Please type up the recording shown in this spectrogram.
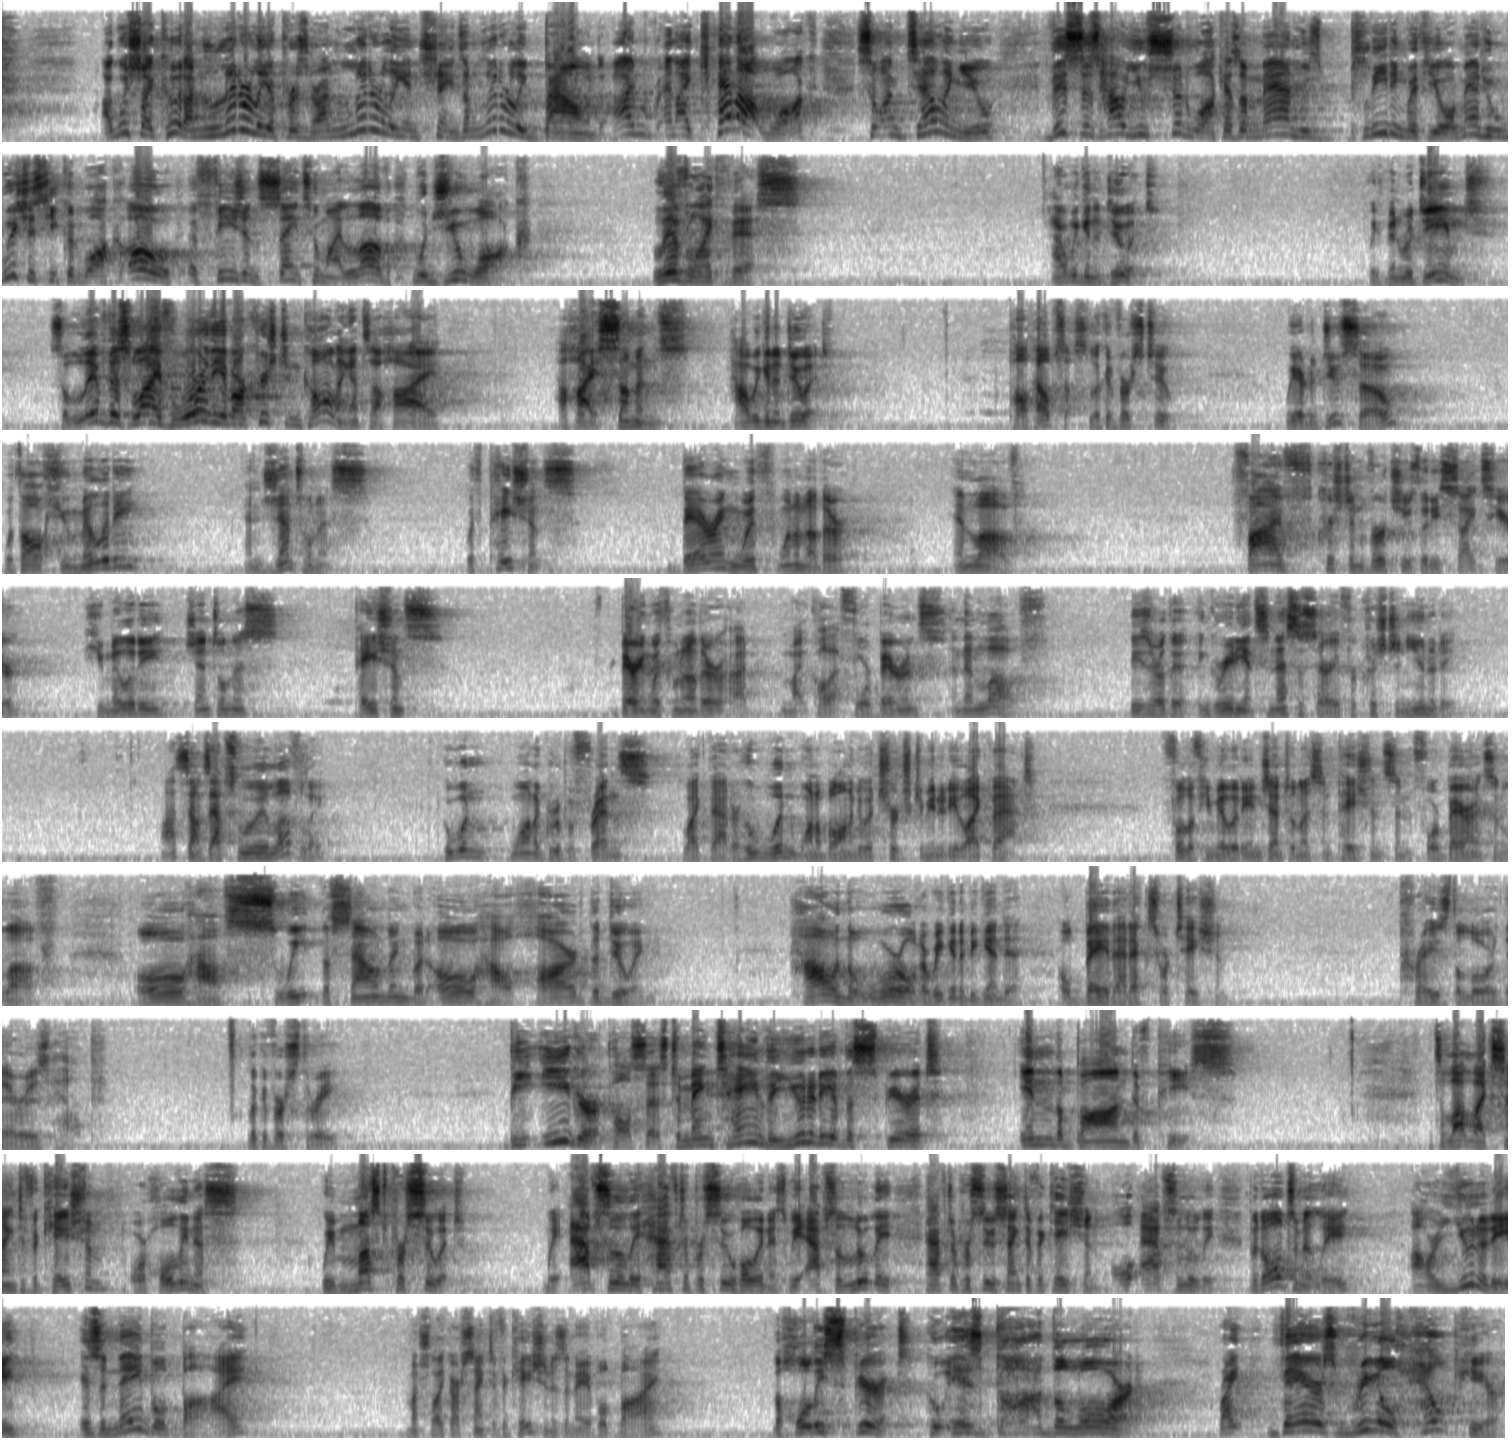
I wish I could. I'm literally a prisoner. I'm literally in chains. I'm literally bound. I'm, and I cannot walk. So I'm telling you, this is how you should walk as a man who's pleading with you, a man who wishes he could walk. Oh, Ephesian saints whom I love, would you walk? Live like this. How are we going to do it? We've been redeemed. So live this life worthy of our Christian calling. That's a high, a high summons. How are we going to do it? Paul helps us. Look at verse 2. We are to do so with all humility and gentleness with patience, bearing with one another in love. Five Christian virtues that he cites here humility, gentleness, patience, bearing with one another. I might call that forbearance, and then love. These are the ingredients necessary for Christian unity. Well, that sounds absolutely lovely. Who wouldn't want a group of friends like that, or who wouldn't want to belong to a church community like that? Full of humility and gentleness and patience and forbearance and love. Oh, how sweet the sounding, but oh, how hard the doing. How in the world are we going to begin to obey that exhortation? Praise the Lord, there is help. Look at verse 3. Be eager, Paul says, to maintain the unity of the Spirit in the bond of peace. It's a lot like sanctification or holiness. We must pursue it. We absolutely have to pursue holiness. We absolutely have to pursue sanctification. Oh, absolutely. But ultimately, our unity is enabled by, much like our sanctification is enabled by, the Holy Spirit, who is God the Lord. Right? There's real help here.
